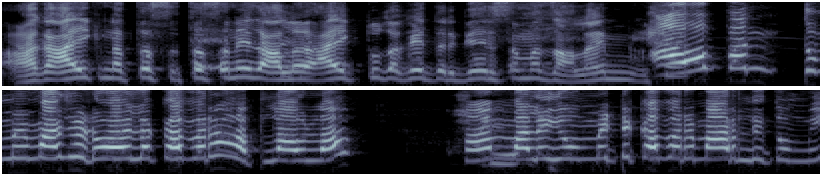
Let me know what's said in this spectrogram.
अगं ऐक ना तसं तसं नाही झालं. ऐक तुझा काहीतरी गैरसमज झालाय. मी अहो पण तुम्ही माझ्या डोळ्याला का बरं हात लावला? हा मला येऊन मिठी का बरं मारली तुम्ही?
